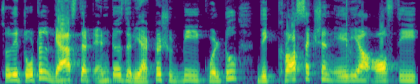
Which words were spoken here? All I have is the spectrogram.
So, the total gas that enters the reactor should be equal to the cross section area of the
